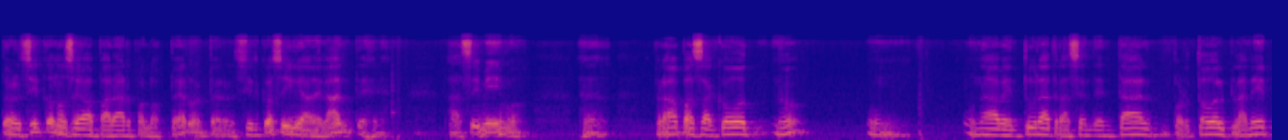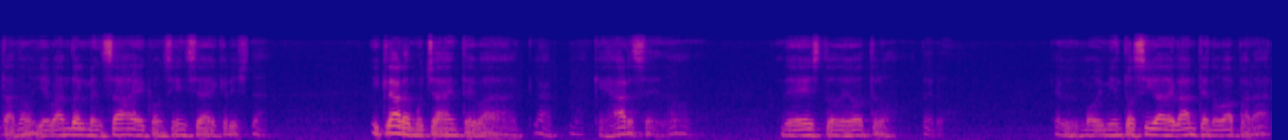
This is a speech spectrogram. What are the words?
pero el circo no se va a parar por los perros, pero el circo sigue adelante, así mismo. Prabhupada sacó ¿no? una aventura trascendental por todo el planeta, ¿no? llevando el mensaje de conciencia de Krishna. Y claro, mucha gente va a quejarse, ¿no? de esto, de otro, el movimiento sigue adelante, no va a parar.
